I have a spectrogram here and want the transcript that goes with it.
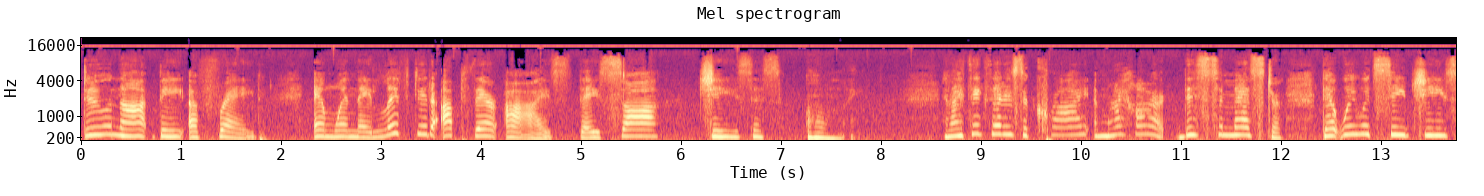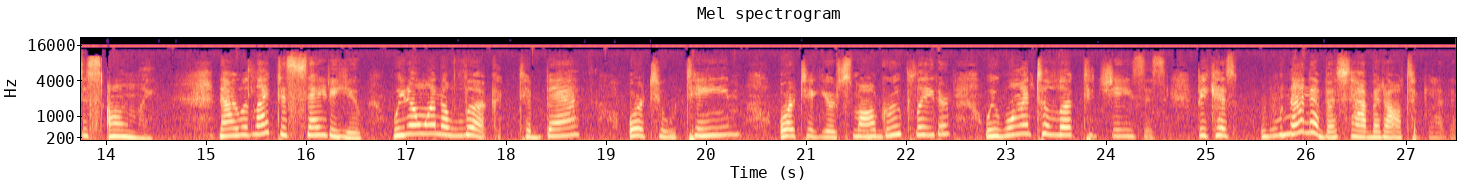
do not be afraid. And when they lifted up their eyes, they saw Jesus only. And I think that is a cry in my heart this semester that we would see Jesus only. Now, I would like to say to you, we don't want to look to Beth or to team or to your small group leader. We want to look to Jesus because none of us have it all together.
